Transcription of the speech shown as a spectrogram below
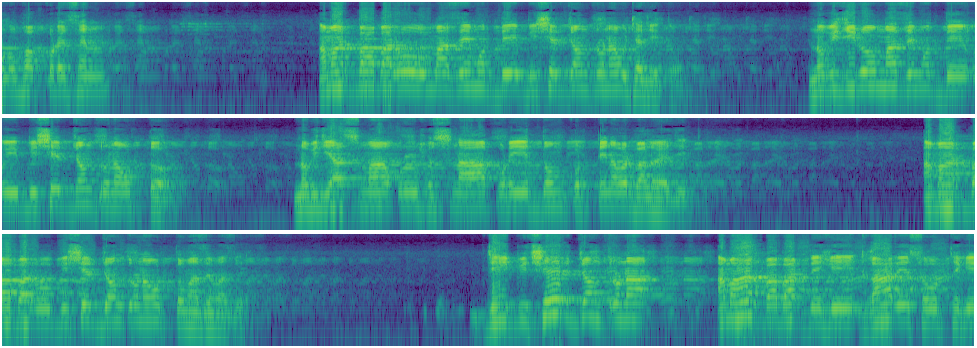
অনুভব করেছেন। আমার বাবারও মাঝে মধ্যে বিষের যন্ত্রণা উঠে যেত। নবীজিরও মাঝে মধ্যে ওই বিষের যন্ত্রণা উঠত। নবীজি আসমা উল হোসনা পড়ে দম করতেন, আবার ভালো হয়ে যেত। আমার বাবারও বিষের যন্ত্রণা উঠতো মাঝে মাঝে। যেই বিষের যন্ত্রণা আমার বাবার দেহে গাড়ে সোর থেকে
